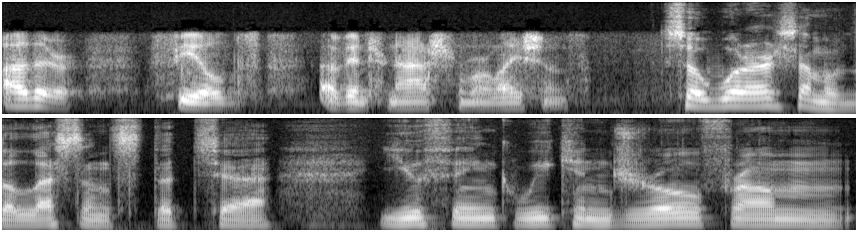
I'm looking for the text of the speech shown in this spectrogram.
other fields of international relations. So, what are some of the lessons that uh, you think we can draw from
